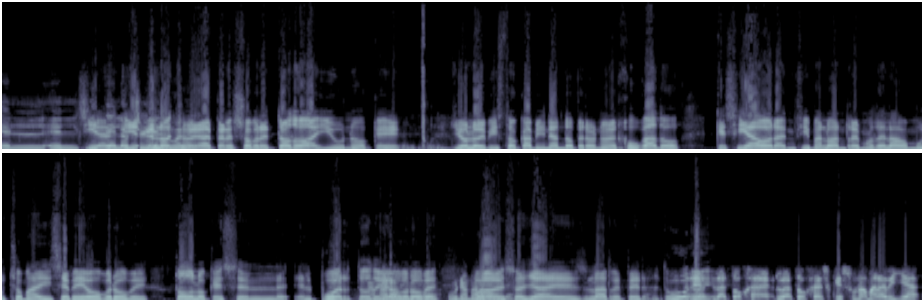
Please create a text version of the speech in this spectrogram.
el, el 7, el y 8 y el 8, 9. eh, pero sobre todo hay uno que yo lo he visto caminando, pero no he jugado, que si ahora encima lo han remodelado mucho más y se ve Ogrove, todo lo que es el, el puerto Una de Ogrove, una bueno, eso ya es la repera. Tú, La, eh, la Toja, la Toja es que es una maravilla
